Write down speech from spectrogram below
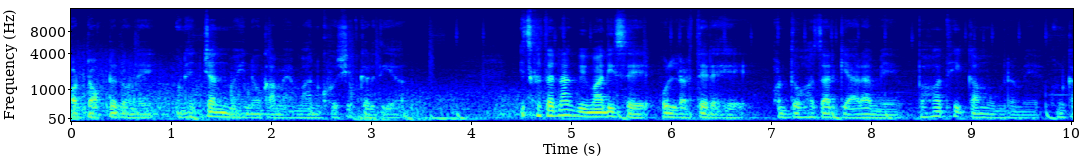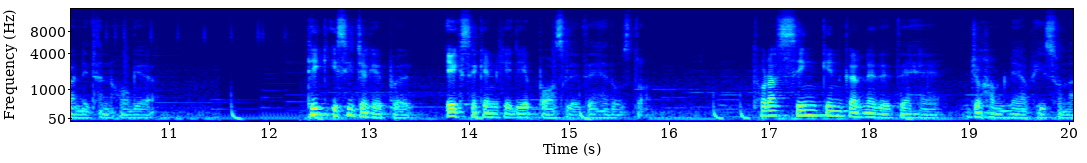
और डॉक्टरों ने उन्हें चंद महीनों का मेहमान घोषित कर दिया। इस खतरनाक बीमारी से वो लड़ते रहे और 2011 में बहुत ही कम उम्र में उनका निधन हो गया। ठीक इसी जगह पर एक सेकंड के लिए पॉज लेते हैं दोस्तों। थोड़ा सिंक इन करने देते हैं जो हमने अभी सुना।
